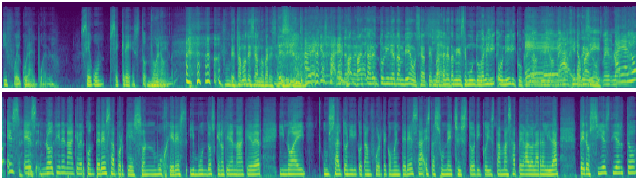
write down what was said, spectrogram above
Y fue el cura del pueblo. Según se cree esto. no Bueno. es. Estamos deseando ver esa película. A ¿eh? ver qué os parece. Bueno, va, a estar yo- en tu línea también, o sea, te- va a tener también ese mundo y- onírico que Eh, también- me imagino que sí. menos. Me- no- Hay algo, es, es, no tiene nada que ver con Teresa porque son mujeres y mundos que no tienen nada que ver y no hay un salto onírico tan fuerte como en Teresa. Esta es un hecho histórico y está más apegado a la realidad, pero sí es cierto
